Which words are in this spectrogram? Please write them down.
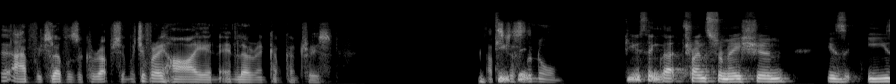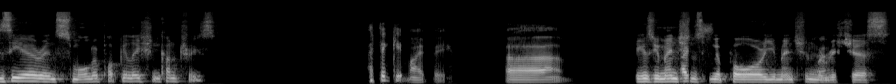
average levels of corruption, which are very high in, in lower income countries. That's just think, the norm. Do you think that transformation is easier in smaller population countries? I think it might be. Um, because you mentioned Singapore, you mentioned yeah. Mauritius.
